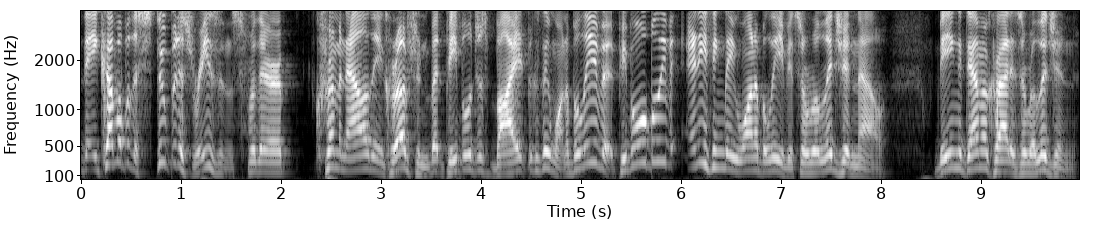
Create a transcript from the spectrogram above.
they come up with the stupidest reasons for their criminality and corruption, but people just buy it because they want to believe it. People will believe anything they want to believe. It's a religion now. Being a Democrat is a religion.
